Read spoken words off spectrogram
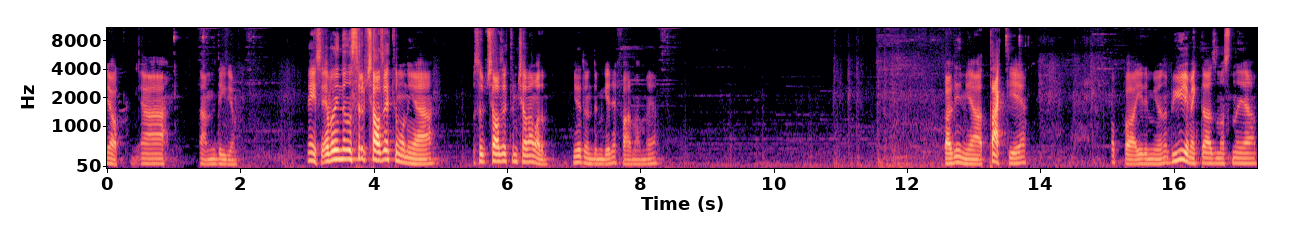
Yok. Ya. Tamam bir de gidiyorum. Neyse Evelyn'den ısırıp çalacaktım onu ya. Isırıp çalacaktım çalamadım. Yine döndüm geri farm almaya. Güzel değil mi ya? Tak diye. Hoppa 7 milyonu. Büyü yemek lazım aslında ya.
